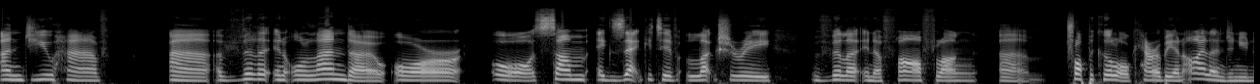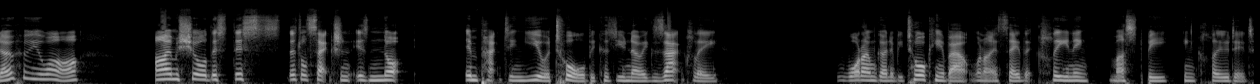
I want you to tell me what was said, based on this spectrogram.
and you have uh, a villa in Orlando or or some executive luxury villa in a far flung um, tropical or Caribbean island, and you know who you are, I'm sure this this little section is not impacting you at all because you know exactly what I'm going to be talking about when I say that cleaning must be included.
